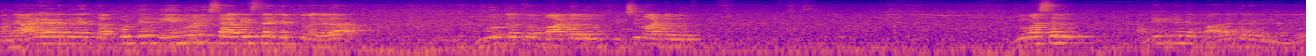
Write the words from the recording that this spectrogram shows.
మా నాన్నగారి మీద తప్పు ఉంటే నేను కూడా నీకు సహకరిస్తా అని చెప్తున్నా కదా. మూర్ఖత్వం మాటలు పిచ్చి మాటలు. నువ్వు అసలు అన్నిటికంటే బాధాకరం ఏంటంటే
